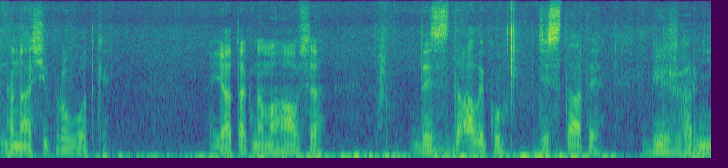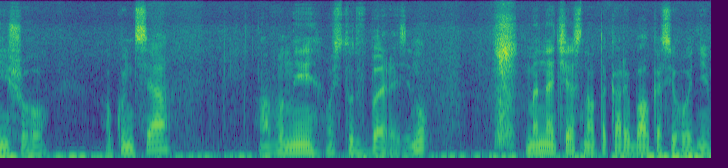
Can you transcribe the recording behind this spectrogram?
на наші проводки. Я так намагався десь здалеку дістати більш гарнішого окунця, а вони ось тут в березі. Ну, мене, чесно, така рибалка сьогодні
